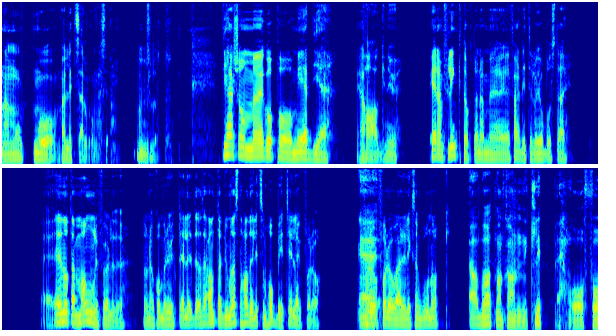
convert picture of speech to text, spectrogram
nei, man må, være litt selvgående, ja. Mm. Absolutt. De her som eh, går på mediefag Ja. nå, er de flinke nok når de er ferdige til å jobbe hos deg? Eh, Er det noe de mangler, føler du, når de kommer ut? Eller altså, jeg antar du må nesten ha det litt som hobby i tillegg for å, for å, Eh, for å være liksom god nok. Ja, bare at man kan klippe og få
